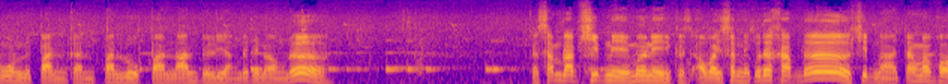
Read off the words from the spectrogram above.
ม่นทันแล้วมูนปั่นกันปั่นลูกปั่นล้านไปเลี้ยงได้พี่น้องเด้อก็สำหรับคลิปนี้มื้อนี้ก็เอาไว้สำเนีก็เด้อครับ เด้อคลิปหน้าจังมาพอ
